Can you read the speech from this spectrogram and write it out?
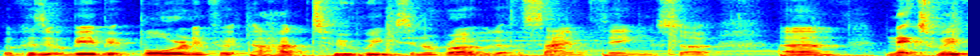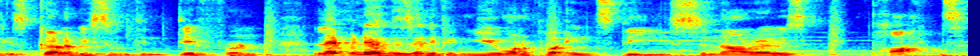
because it would be a bit boring if I had two weeks in a row we got the same thing. So um, next week it's going to be something different. Let me know if there's anything you want to put into the scenarios pot,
